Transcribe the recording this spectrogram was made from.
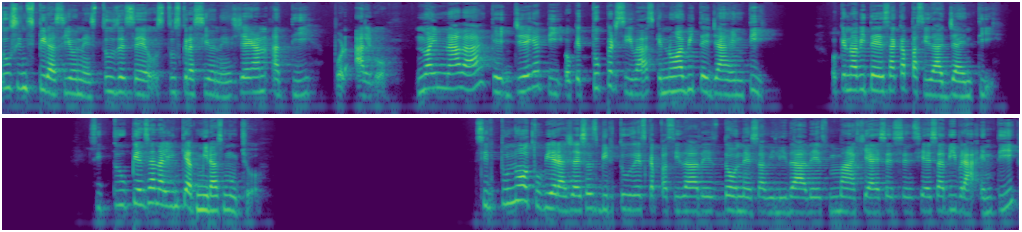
Tus inspiraciones, tus deseos, tus creaciones llegan a ti por algo. No hay nada que llegue a ti o que tú percibas que no habite ya en ti o que no habite esa capacidad ya en ti. Si tú piensas en alguien que admiras mucho, si tú no tuvieras ya esas virtudes, capacidades, dones, habilidades, magia, esa esencia, esa vibra en ti,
